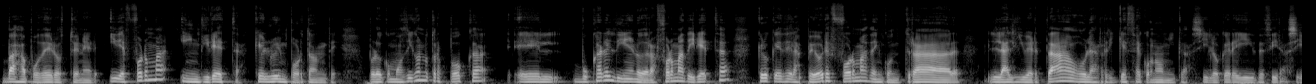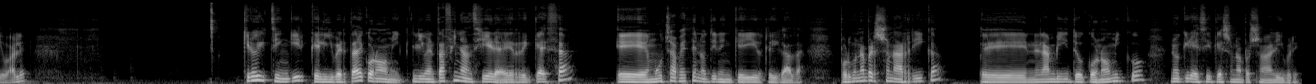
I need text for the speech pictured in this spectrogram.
vas a poder obtener. Y de forma indirecta, que es lo importante. Pero como os digo en otros podcasts, el buscar el dinero de la forma directa creo que es de las peores formas de encontrar la libertad o la riqueza económica, si lo queréis decir así, ¿vale? Quiero distinguir que libertad económica, libertad financiera y riqueza eh, muchas veces no tienen que ir ligadas. Porque una persona rica eh, en el ámbito económico no quiere decir que es una persona libre.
